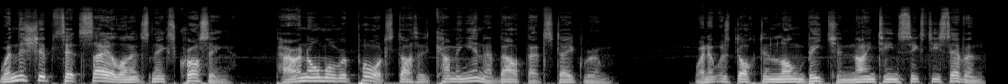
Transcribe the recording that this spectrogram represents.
When the ship set sail on its next crossing, paranormal reports started coming in about that stateroom. When it was docked in Long Beach in 1967,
